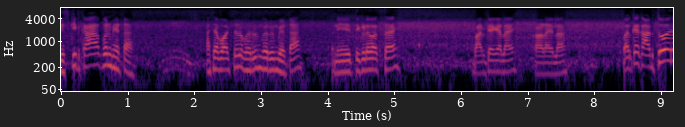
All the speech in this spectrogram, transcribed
बिस्किट खा आपण भेटा. अशा बॉटल भरून भरून भेटा. आणि तिकडे बघताय. बारक्या गेलाय? काढायला. बारक्या काढतोय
